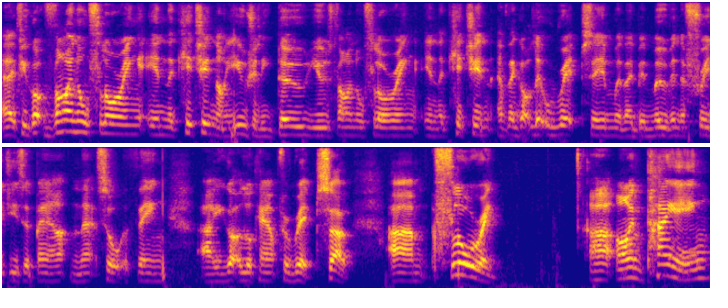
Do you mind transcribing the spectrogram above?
uh, if you've got vinyl flooring in the kitchen, I usually do use vinyl flooring in the kitchen. Have they got little rips in where they've been moving the fridges about and that sort of thing? Uh, you've got to look out for rips. So, um, flooring. Uh, I'm paying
